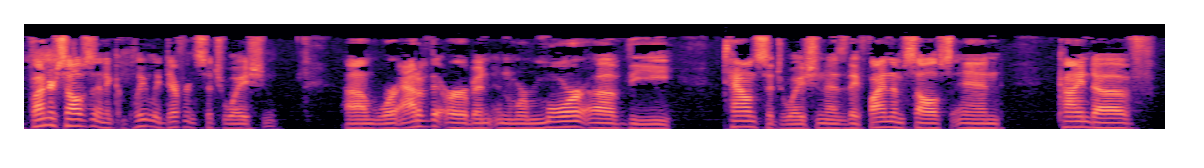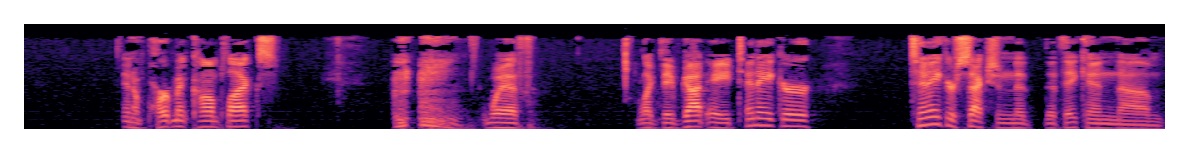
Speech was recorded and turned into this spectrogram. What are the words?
find ourselves in a completely different situation. Um, we're out of the urban and we're more of the town situation as they find themselves in kind of an apartment complex with like they've got a 10 acre 10 acre section that that they can um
